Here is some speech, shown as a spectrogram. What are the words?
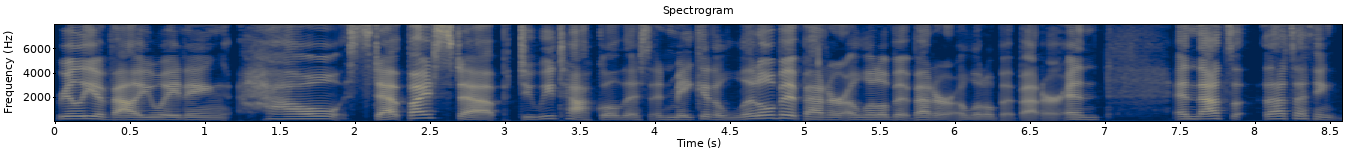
really evaluating how step by step do we tackle this and make it a little bit better a little bit better a little bit better. And and that's that's i think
